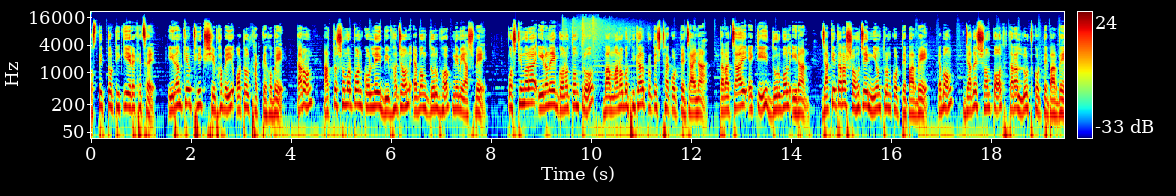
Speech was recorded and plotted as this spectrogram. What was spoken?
অস্তিত্ব টিকিয়ে রেখেছে, ইরানকেও ঠিক সেভাবেই অটল থাকতে হবে। কারণ, আত্মসমর্পণ করলেই বিভাজন এবং দুর্ভোগ নেমে আসবে। পশ্চিমারা ইরানে গণতন্ত্র বা মানবাধিকার প্রতিষ্ঠা করতে চায় না। তারা চায় একটি দুর্বল ইরান, যাকে তারা সহজেই নিয়ন্ত্রণ করতে পারবে এবং যাদের সম্পদ তারা লুট করতে পারবে।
